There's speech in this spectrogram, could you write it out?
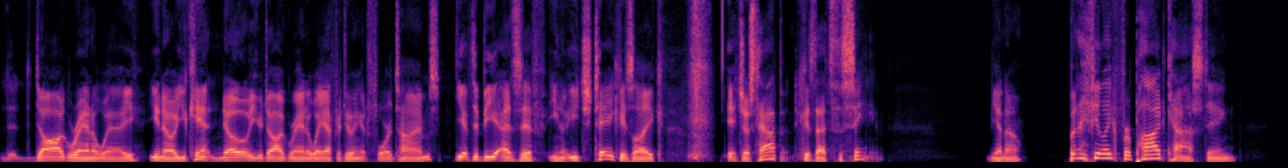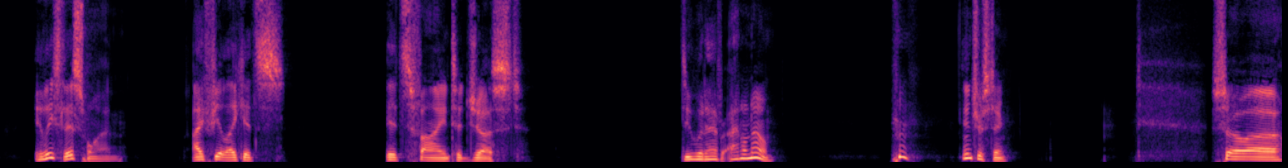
dog ran away. You know, you can't know your dog ran away after doing it four times. You have to be as if, you know, each take is like, it just happened because that's the scene, you know? But I feel like for podcasting, at least this one, I feel like it's, it's fine to just do whatever. I don't know. Hmm. Interesting. So, uh,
